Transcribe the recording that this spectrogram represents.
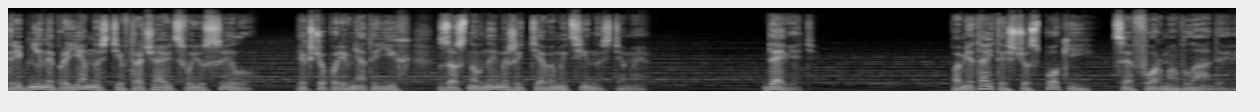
Дрібні неприємності втрачають свою силу, якщо порівняти їх з основними життєвими цінностями. 9. Пам'ятайте, що спокій це форма влади.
